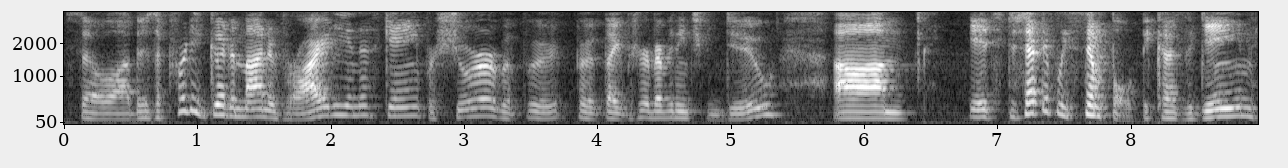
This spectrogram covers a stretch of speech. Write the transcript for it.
So uh, there's a pretty good amount of variety in this game for sure, but for, for like for sure of everything you can do. Um, it's deceptively simple because the game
